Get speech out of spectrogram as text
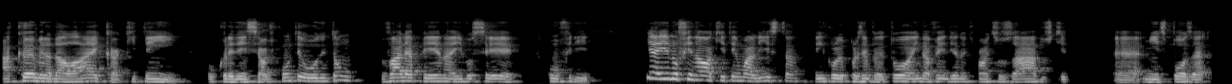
a câmera da Leica, que tem o credencial de conteúdo, então vale a pena aí você conferir. E aí no final aqui tem uma lista, tem, por exemplo, eu estou ainda vendendo equipamentos usados que é, minha esposa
